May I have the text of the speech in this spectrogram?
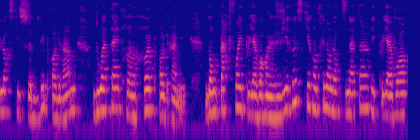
lorsqu'il se déprogramme, doit être reprogrammé. Donc, parfois, il peut y avoir un virus qui est rentré dans l'ordinateur, il peut y avoir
